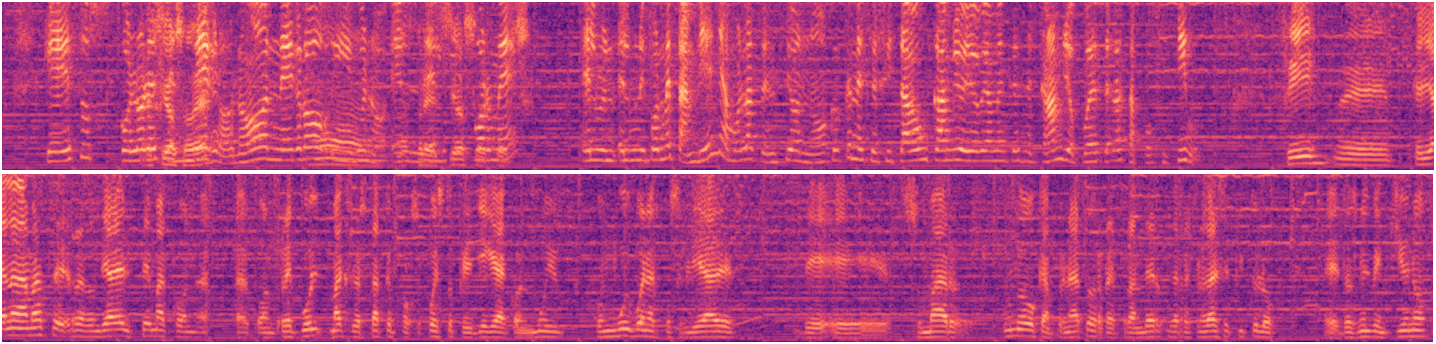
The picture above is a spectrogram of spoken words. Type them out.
que esos colores en ¿eh? negro, ¿no? Negro y bueno, el, uniforme. El, uniforme también llamó la atención, ¿no? Creo que necesitaba un cambio y obviamente ese cambio puede ser hasta positivo. Sí, eh, quería nada más eh, redondear el tema con eh, con Red Bull. Max Verstappen, por supuesto, que llega con muy, con muy buenas posibilidades de eh, sumar un nuevo campeonato, de refrendar, de refrendar ese título 2021, eh,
